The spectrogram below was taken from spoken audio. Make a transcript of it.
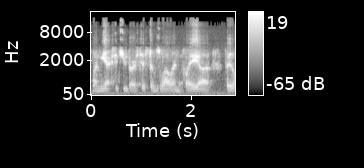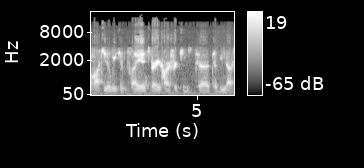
when we execute our systems well and play uh, play the hockey that we can play, it's very hard for teams to, to beat us.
